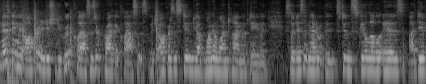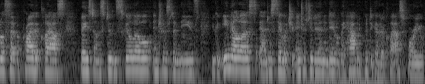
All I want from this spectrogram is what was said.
Another thing we offer, in addition to group classes, are private classes, which offers a student to have one-on-one -on -one time with David. So it doesn't matter what the student's skill level is. Uh, David will set up a private class based on the student's skill level, interest, and needs. You can email us and just say what you're interested in, and David will be happy to put together a class for you.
